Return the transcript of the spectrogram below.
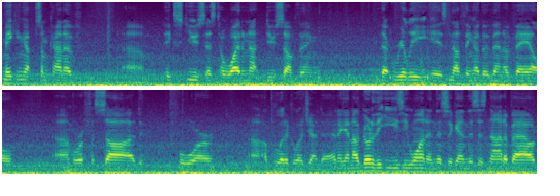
making up some kind of um, excuse as to why to not do something that really is nothing other than a veil um, or a facade for uh, a political agenda. And again, I'll go to the easy one. And this again, this is not about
